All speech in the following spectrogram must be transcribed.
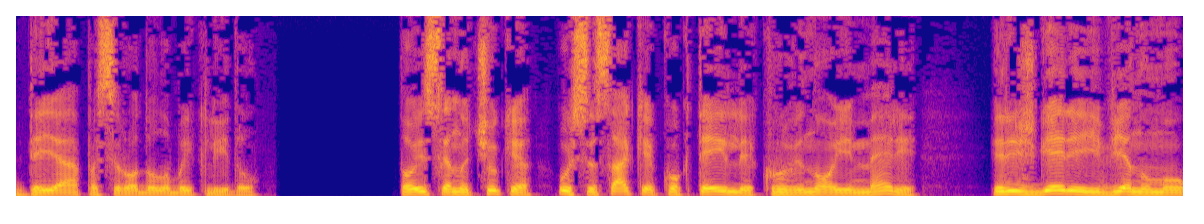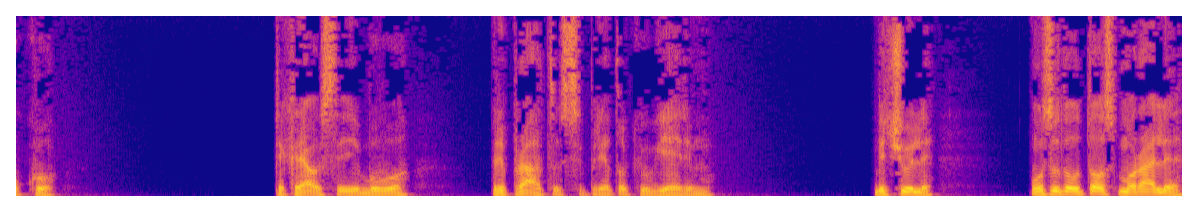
Deja, pasirodo labai klydau. Toji senučiukė užsisakė kokteilį krūvinoji Meri ir išgėrė jį vienu mauku. Tikriausiai ji buvo pripratusi prie tokių gėrimų. Bičiuli, mūsų tautos moralė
